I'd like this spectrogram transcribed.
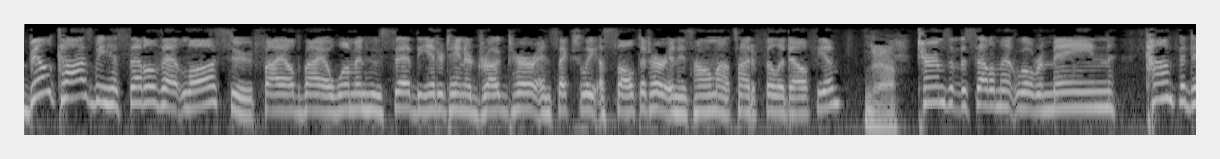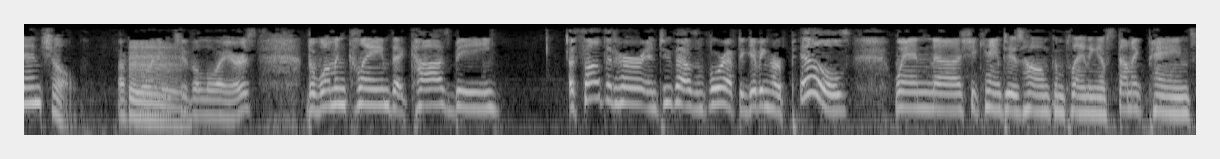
Bill Cosby has settled that lawsuit filed by a woman who said the entertainer drugged her and sexually assaulted her in his home outside of Philadelphia. Yeah. Terms of the settlement will remain confidential, according Hmm. to the lawyers. The woman claimed that Cosby assaulted her in 2004 after giving her pills when uh, she came to his home complaining of stomach pains.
